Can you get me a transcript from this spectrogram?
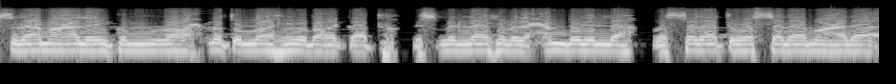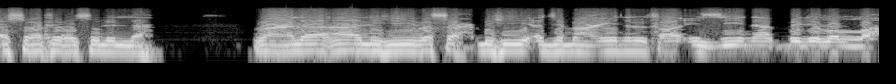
السلام عليكم ورحمة الله وبركاته بسم الله والحمد لله والصلاة والسلام على أشرف رسول الله وعلى آله وصحبه أجمعين الفائزين برضا الله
